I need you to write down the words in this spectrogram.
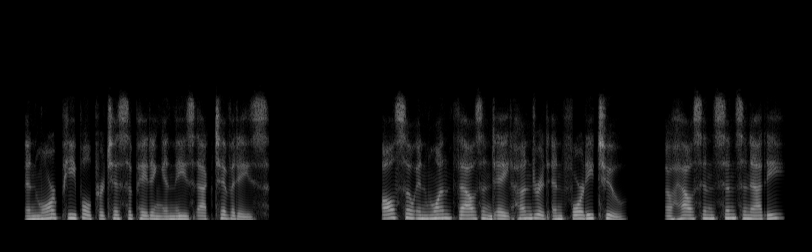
and more people participating in these activities. Also in 1842, a house in Cincinnati,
